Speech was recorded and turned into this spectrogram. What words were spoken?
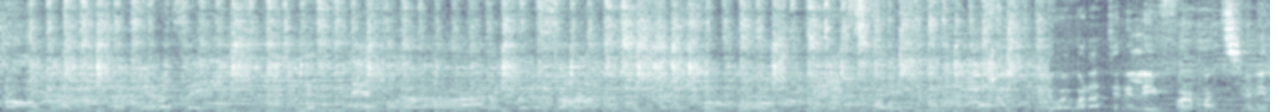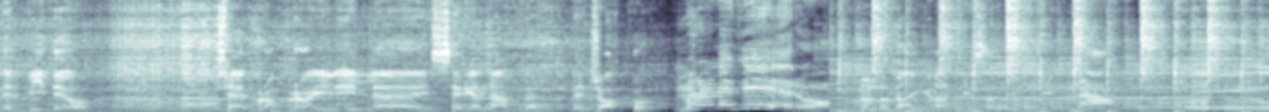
Troppo. Se voi guardate nelle informazioni del video, c'è proprio il, il- il serial number del gioco. Ma non è vero! Non lo dai gratis a tutti. No.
